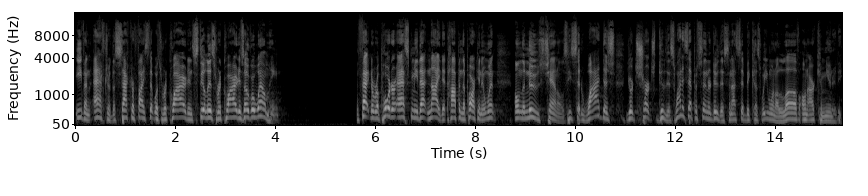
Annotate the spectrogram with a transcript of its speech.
even after. The sacrifice that was required and still is required is overwhelming. In fact, a reporter asked me that night at Hop in the Park, and it went on the news channels. He said, Why does your church do this? Why does Epicenter do this? And I said, Because we want to love on our community.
